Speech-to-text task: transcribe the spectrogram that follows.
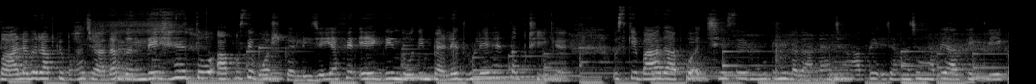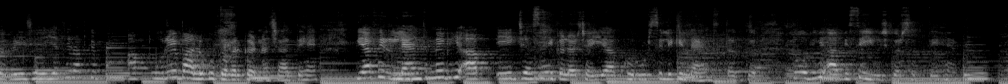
बाल अगर आपके बहुत ज़्यादा गंदे हैं तो आप उसे वॉश कर लीजिए या फिर एक दिन, दो दिन पहले धुले हैं, तब ठीक है। उसके बाद आपको अच्छे से रूट में लगाना है, जहाँ पे जहाँ जहाँ पे आपके क्ले कवरेज है या फिर आपके आप पूरे बालों को कवर करना चाहते हैं। या फिर लेंथ में भी आप एक जैसा ही कलर चाहिए आपको रूट से लेकर लेंथ तक। तो भी आप इसे यूज़ कर सकते हैं।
